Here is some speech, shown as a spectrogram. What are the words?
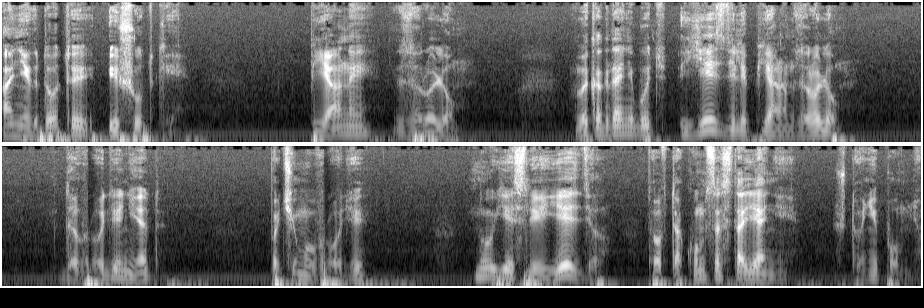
Анекдоты и шутки. Пьяный за рулем. Вы когда-нибудь ездили пьяным за рулем? Да вроде нет. Почему вроде? Ну, если и ездил, то в таком состоянии, что не помню.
